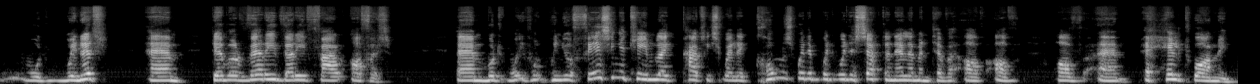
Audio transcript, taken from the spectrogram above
would win it. Um, they were very, very far off it. Um, but when you're facing a team like Patrick's, well, it comes with a, with, with a certain element of of of, of um, a health warning,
